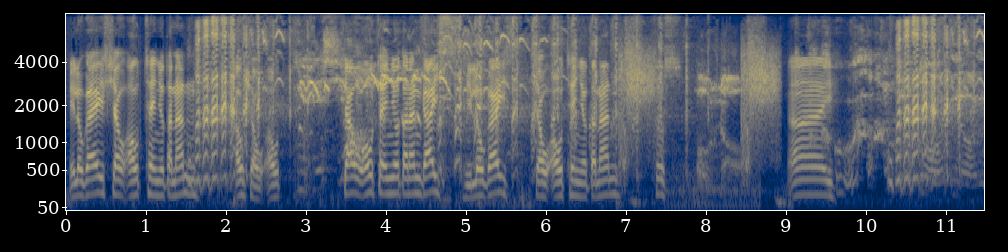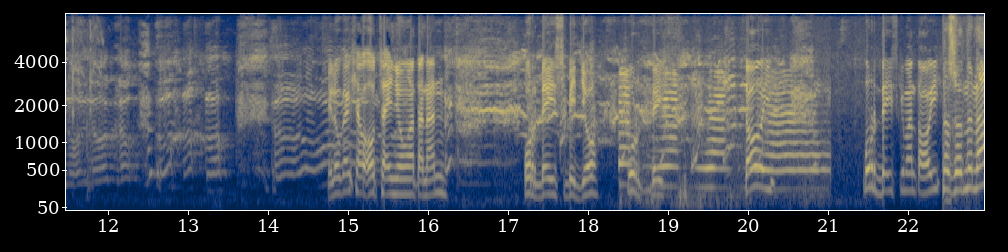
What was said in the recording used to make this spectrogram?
Hello guys, shout out sa inyo tanan. Aw, shout out. Shout out sa inyo tanan guys. Hello guys, shout out sa inyo tanan. Sus. Ay, hello guys, shout out sa inyo nga tanan. 4 days video. 4 days. Toy. 4 days ki man toy. Nasunod na.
